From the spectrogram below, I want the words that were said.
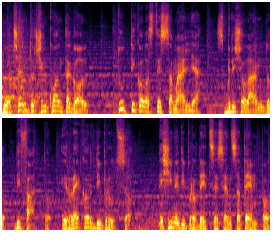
«250 gol, tutti con la stessa maglia, sbriciolando, di fatto, il record di Pruzzo. Decine di prodezze senza tempo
